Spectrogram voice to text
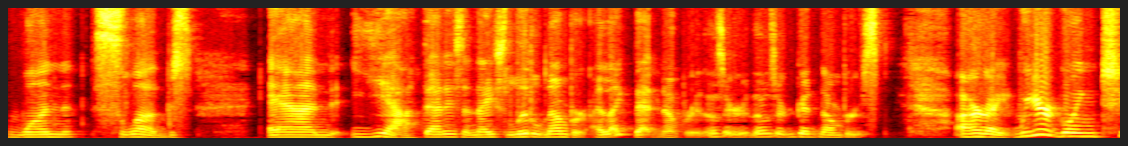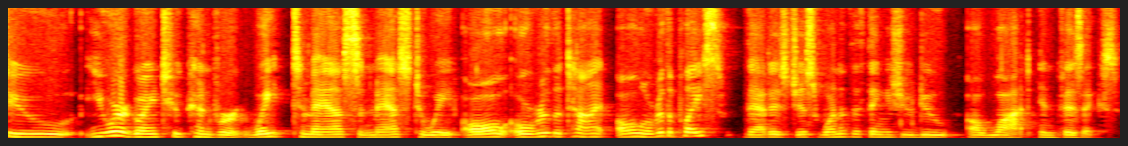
3.11 slugs. And yeah, that is a nice little number. I like that number. Those are those are good numbers. All right, we are going to you are going to convert weight to mass and mass to weight all over the time all over the place. That is just one of the things you do a lot in physics.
